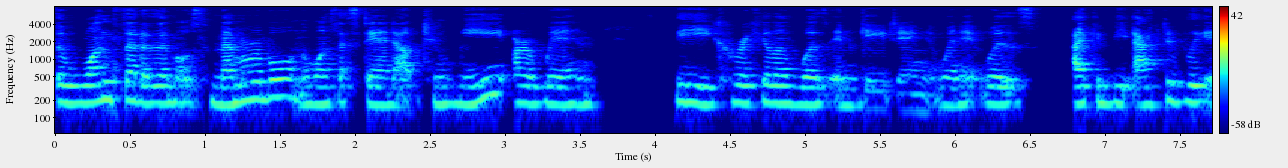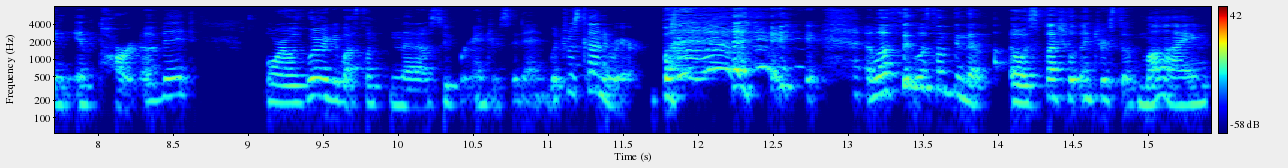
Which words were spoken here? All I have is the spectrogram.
the ones that are the most memorable and the ones that stand out to me are when the curriculum was engaging, when it was, I could be actively in, in part of it, or I was learning about something that I was super interested in, which was kind of rare. But unless it was something that was special interest of mine,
